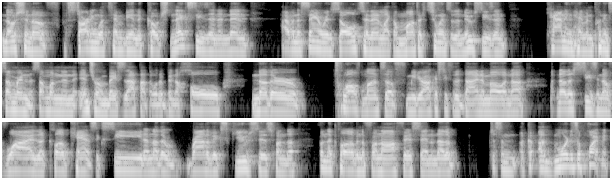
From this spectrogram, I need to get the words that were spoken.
notion of starting with him being the coach next season and then having the same results and then like a month or two into the new season canning him and putting someone someone in the interim basis i thought that would have been a whole another 12 months of mediocrity for the dynamo and uh, another season of why the club can't succeed another round of excuses from the from the club and the front office and another just a, a, a more disappointment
